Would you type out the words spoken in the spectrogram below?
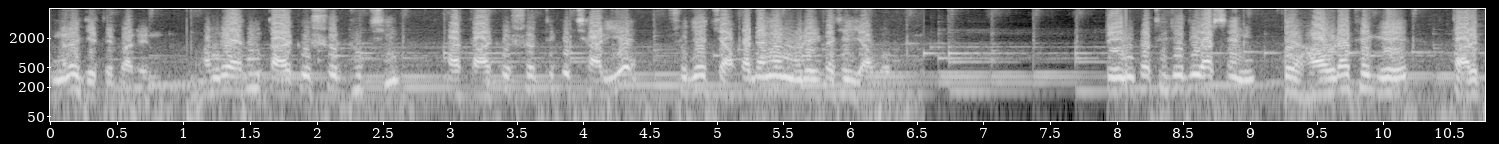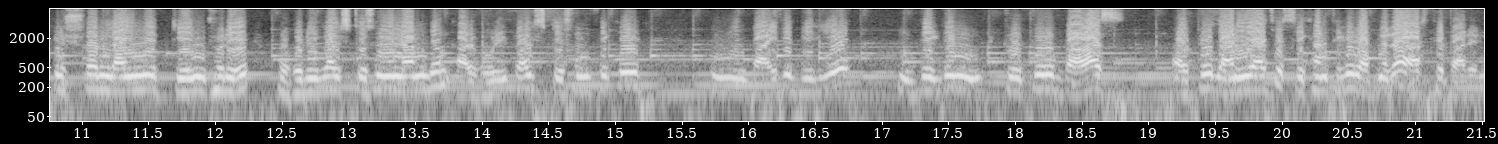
আপনারা যেতে পারেন। আমরা এখন তারকেশ্বর ঢুকছি, আর তারকেশ্বর থেকে ছাড়িয়ে সোজা চাপাডাঙ্গা মোড়ের কাছে যাব। ট্রেন পথে যদি আসেন হাওড়া থেকে তারকেশ্বর লাইনে ট্রেন ধরে হরিপাল স্টেশনে নামবেন, আর হরিপাল স্টেশন থেকে বাইরে বেরিয়ে দেখবেন টোটো বাস অটো দাঁড়িয়ে আছে, সেখান থেকেও আপনারা আসতে পারেন।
